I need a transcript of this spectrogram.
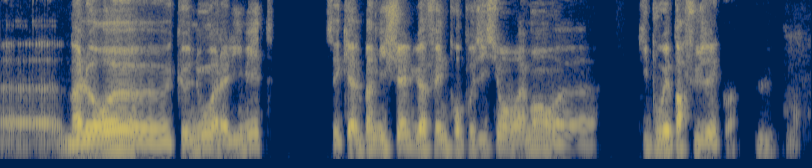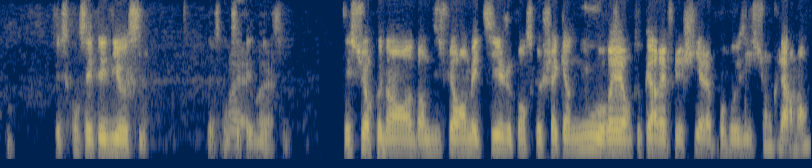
euh, malheureux euh, que nous, à la limite, c'est qu'Albin Michel lui a fait une proposition vraiment qu'il ne pouvait pas refuser. C'est ce qu'on s'était dit aussi. C'est sûr que dans, dans, différents métiers, je pense que chacun de nous aurait en tout cas réfléchi à la proposition clairement.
